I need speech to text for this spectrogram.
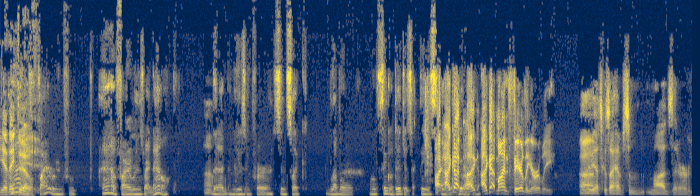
Yeah, they I do. have a fire rune from. I have fire runes right now Oh. that I've been using for since like level well single digits at least. I, I got eight, I. I got mine fairly early. Well, maybe Uh, that's because I have some mods that are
